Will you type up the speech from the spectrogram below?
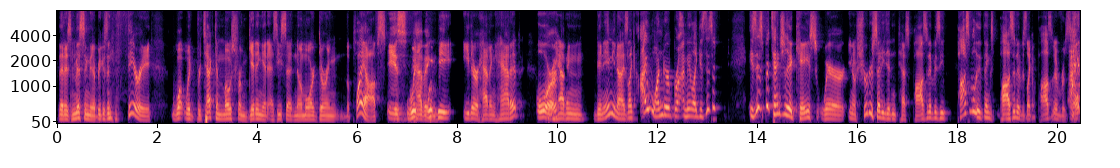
that is missing there because, in theory, what would protect him most from getting it, as he said, no more during the playoffs, is would, having would be either having had it or, or having been immunized. Like, I wonder. I mean, like, is this a is this potentially a case where you know Schroeder said he didn't test positive? Is he possibly thinks positive is like a positive result.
